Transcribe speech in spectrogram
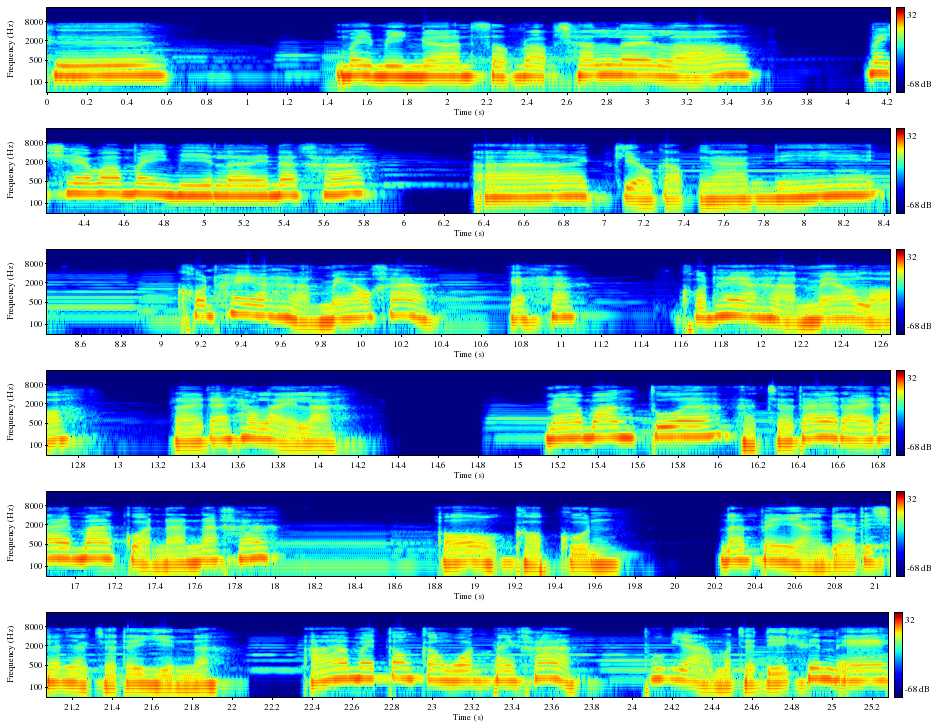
คือ ไม่มีงานสำหรับฉันเลยเหรอ ไม่ใช่ว่าไม่มีเลยนะคะ อ่า เกี่ยวกับงานนี้ คนให้อาหารแมวค่ะนะฮะคนให้อาหารแมวเหรอ รายได้เท่าไหร่ล่ะ แมวบางตัวอาจจะได้รายได้มากกว่านั้นนะคะ โอ้ ขอบคุณ นั่นเป็นอย่างเดียวที่ฉันอยากจะได้ยินนะอ่าไม่ต้องกังวลไปค่ะ ทุกอย่างมันจะดีขึ้นเอง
